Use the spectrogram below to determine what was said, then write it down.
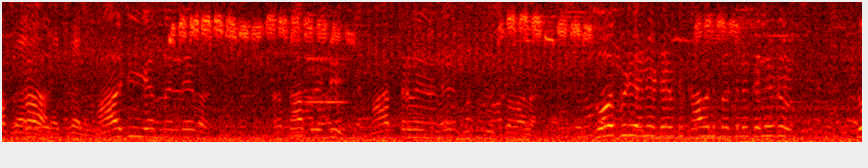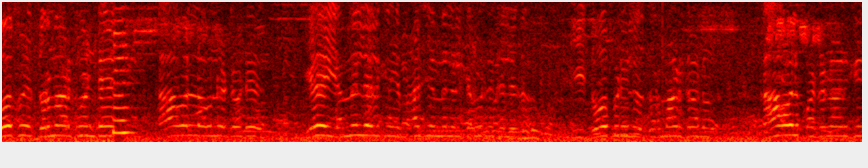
ఒక్క మాజీ ఎమ్మెల్యే ప్రతాప్ రెడ్డి మాత్రమే అనేది గుర్తు చూసుకోవాలి. దోపిడీ అనేటువంటి కావలి ప్రజలకు తెలియదు దోపిడీ దుర్మార్గం అంటే కావల్లో ఉన్నటువంటి ఏ ఎమ్మెల్యేలకి మాజీ ఎమ్మెల్యేలకి ఎవరికి తెలియదు ఈ దోపిడీలు దుర్మార్గాలు కావలి పట్టణానికి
